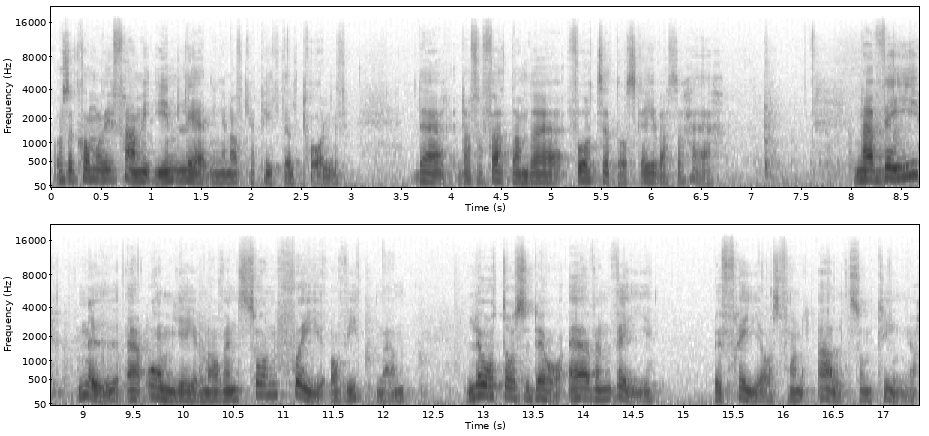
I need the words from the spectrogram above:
Och så kommer vi fram i inledningen av kapitel 12 där, där författaren börjar, fortsätter att skriva så här. När vi nu är omgivna av en sån sky av vittnen, låt oss då även vi befria oss från allt som tynger,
